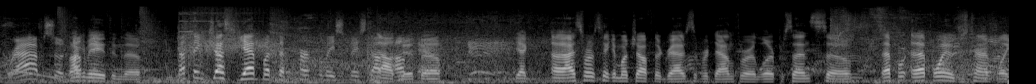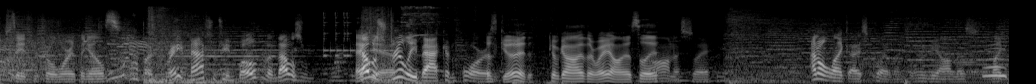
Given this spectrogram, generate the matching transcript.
the grab. So Not going to be anything though. nothing just yet, but the perfectly spaced out That'll up do it air. though. Yeah, uh, Ice Climbers taking much off their grabs except for down throw at lower percent. So that po- at that point it was just kind of like stage control more than anything else. Yeah, but great match between both of them. That was Heck that was really back and It forth. was good. Could have gone either way, honestly. Honestly, I don't like ice climbers. I'm gonna be honest. Like,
